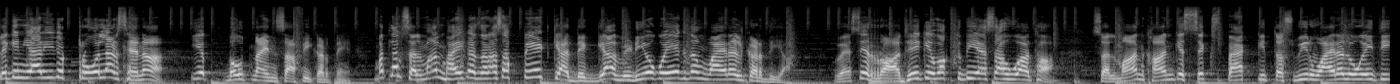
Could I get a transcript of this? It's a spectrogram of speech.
लेकिन यार, ये जो ट्रोलर्स है ना, ये बहुत नाइंसाफी करते हैं। मतलब सलमान भाई का जरा सा पेट क्या दिख गया? वीडियो को एकदम वायरल कर दिया। वैसे राधे के वक्त भी ऐसा हुआ था। सलमान खान के सिक्स पैक की तस्वीर वायरल हो गई थी।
